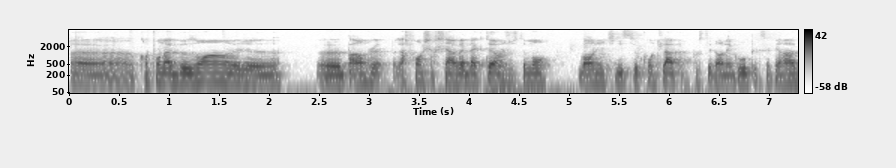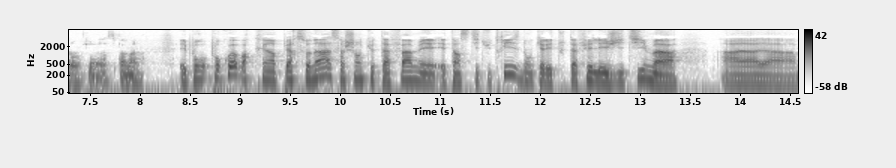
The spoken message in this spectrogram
Quand on a besoin, par exemple, la fois on cherchait un rédacteur justement, bah, on utilise ce compte-là pour poster dans les groupes, etc. Donc c'est pas mal. Et pour, pourquoi avoir créé un persona, sachant que ta femme est, est, institutrice, donc elle est tout à fait légitime à, à,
